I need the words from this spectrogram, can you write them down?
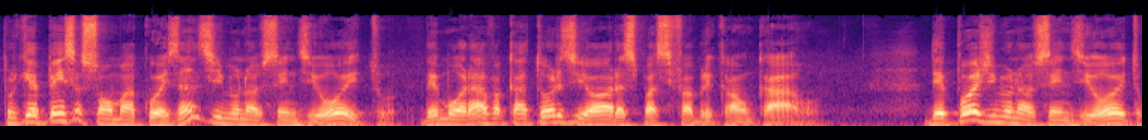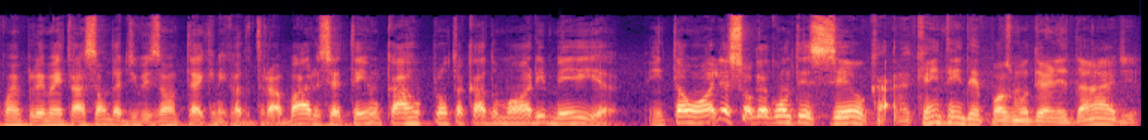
Porque pensa só uma coisa, antes de 1908, demorava 14 horas para se fabricar um carro. Depois de 1908, com a implementação da divisão técnica do trabalho, você tem um carro pronto a cada uma hora e meia. Então, olha só o que aconteceu, cara. Quer entender pós-modernidade?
